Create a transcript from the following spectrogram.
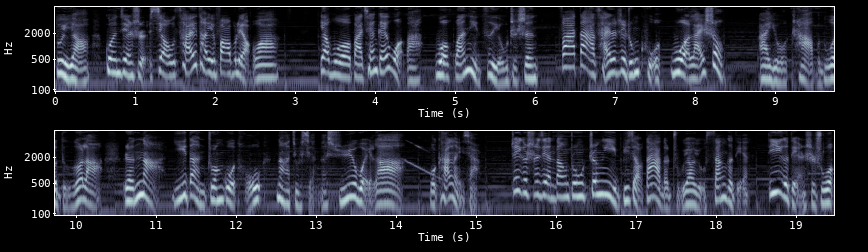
对呀，关键是小财他也发不了啊。要不把钱给我吧，我还你自由之身。发大财的这种苦我来受。哎呦，差不多得了。人呐，一旦装过头，那就显得虚伪了。我看了一下，这个事件当中争议比较大的主要有三个点。第一个点是说，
